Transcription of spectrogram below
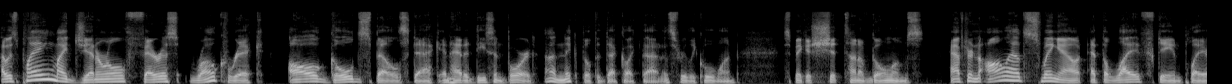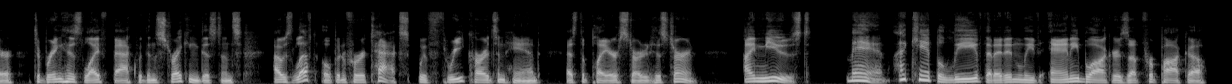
I was playing my general Ferrous Rokiric all gold spells deck and had a decent board. Oh, Nick built a deck like that. That's a really cool one. Just make a shit ton of golems. After an all out swing out at the life gain player to bring his life back within striking distance, I was left open for attacks with three cards in hand as the player started his turn. I mused, man, I can't believe that I didn't leave any blockers up for Pako.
